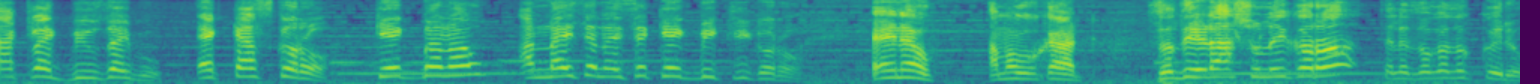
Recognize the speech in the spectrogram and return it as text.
লাখ লাখ ভিউজ আইবো। এক কাজ করো কেক বানাও আর নাইসে নাইসে কেক বিক্রি করো। এই নাও আমাকে কাট। যদি এটা আসলেই করো, তাহলে যোগাযোগ করো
